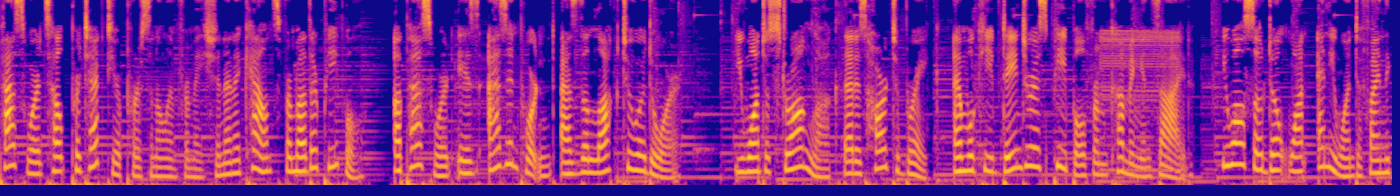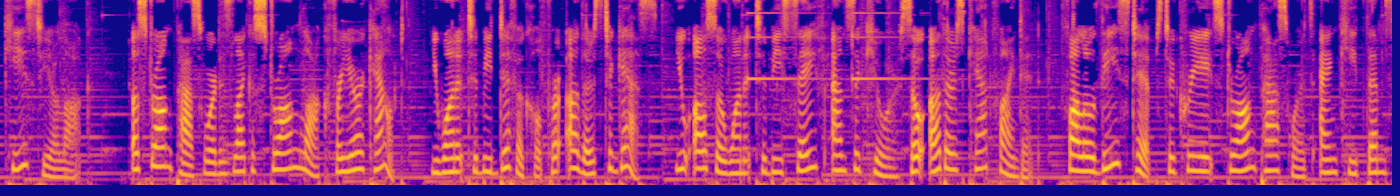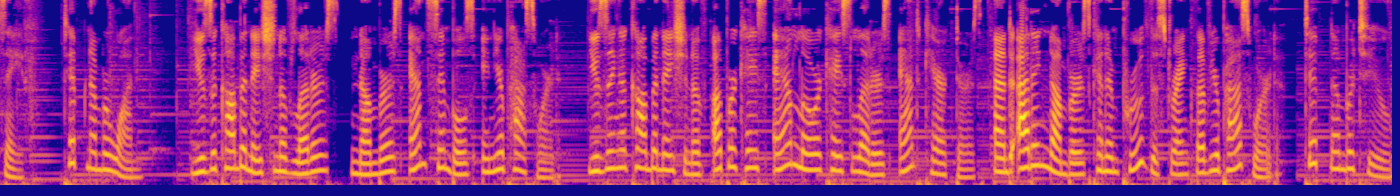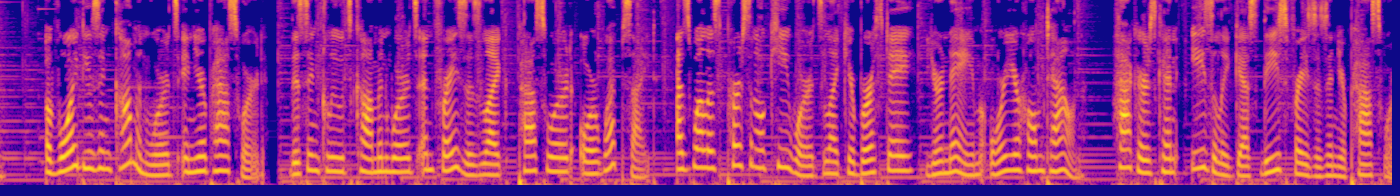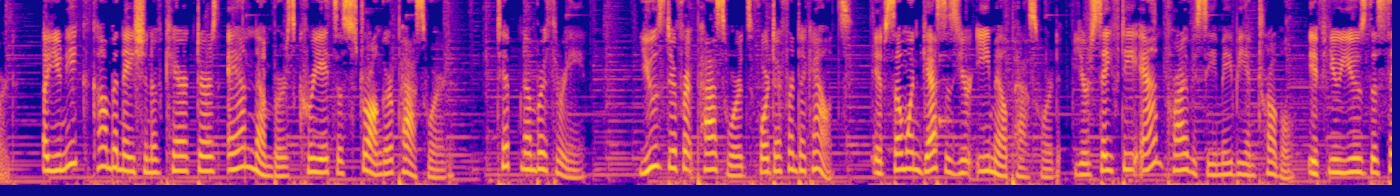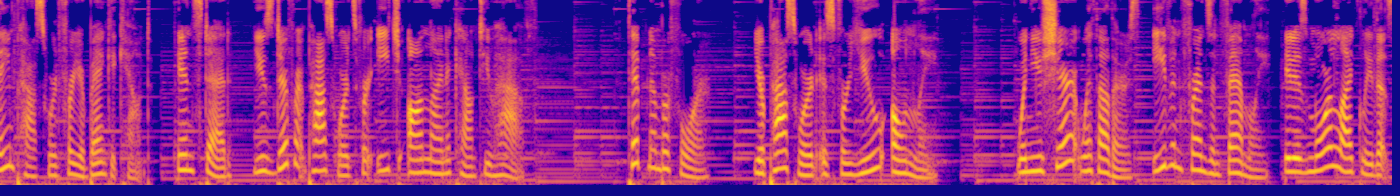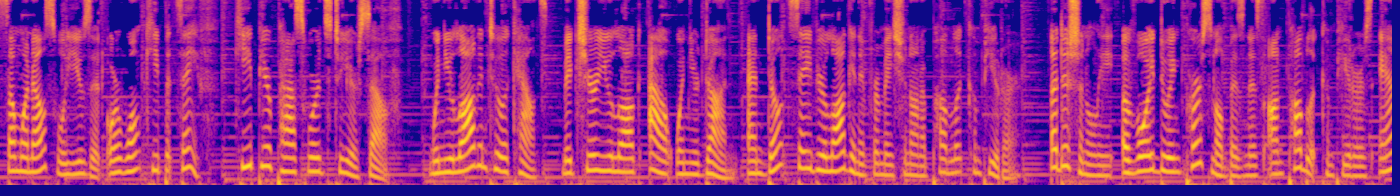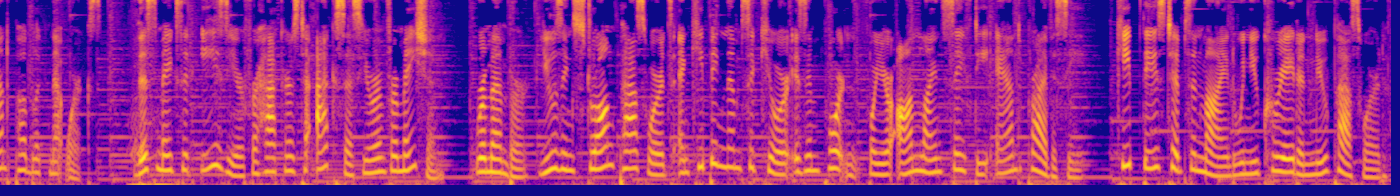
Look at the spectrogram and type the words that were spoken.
Passwords help protect your personal information and accounts from other people. A password is as important as the lock to a door. You want a strong lock that is hard to break and will keep dangerous people from coming inside. You also don't want anyone to find the keys to your lock. A strong password is like a strong lock for your account. You want it to be difficult for others to guess. You also want it to be safe and secure so others can't find it. Follow these tips to create strong passwords and keep them safe. Tip number one, use a combination of letters, numbers, and symbols in your password. Using a combination of uppercase and lowercase letters and characters and adding numbers can improve the strength of your password. Tip number two, Avoid using common words in your password. This includes common words and phrases like password or website, as well as personal keywords like your birthday, your name, or your hometown. Hackers can easily guess these phrases in your password. A unique combination of characters and numbers creates a stronger password. Tip number three, Use different passwords for different accounts. If someone guesses your email password, your safety and privacy may be in trouble if you use the same password for your bank account. Instead, use different passwords for each online account you have. Tip number 4. Your password is for you only. When you share it with others, even friends and family, it is more likely that someone else will use it or won't keep it safe. Keep your passwords to yourself. When you log into accounts, make sure you log out when you're done and don't save your login information on a public computer. Additionally, avoid doing personal business on public computers and public networks. This makes it easier for hackers to access your information. Remember, using strong passwords and keeping them secure is important for your online safety and privacy. Keep these tips in mind when you create a new password.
